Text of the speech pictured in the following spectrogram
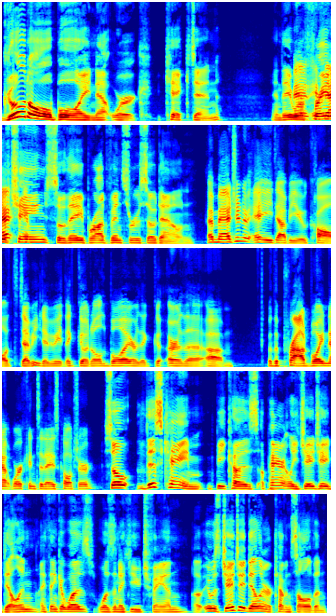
good old boy network kicked in. And they were Man, if afraid that- of if- change, so they brought Vince Russo down. Imagine if AEW called WWE the good old boy or the or the um With the Proud Boy network in today's culture. So this came because apparently J.J. Dillon, I think it was, wasn't a huge fan. It was J.J. Dillon or Kevin Sullivan,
